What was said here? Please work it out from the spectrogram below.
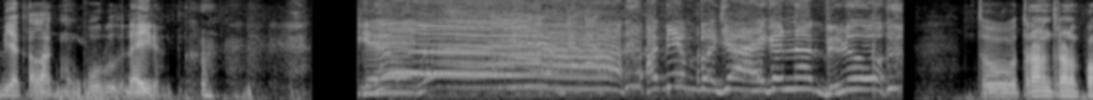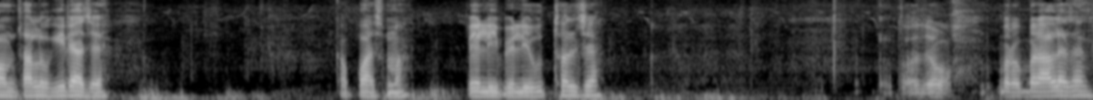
બે કલાકમાં પૂરું ડાયરેક્ટ તો ત્રણ ત્રણ પંપ ચાલુ કર્યા છે. કપાસમાં પેલી પેલી ઉથલ છે. તો જો બરોબર હાલે છે ને.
